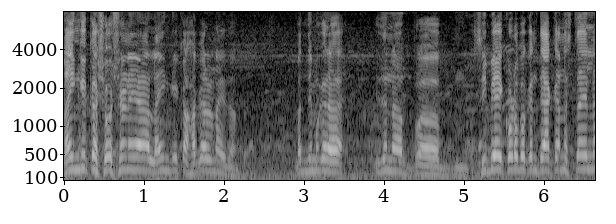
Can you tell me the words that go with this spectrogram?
ಲೈಂಗಿಕ ಶೋಷಣೆಯ ಲೈಂಗಿಕ ಹಗರಣ ಇದೆ ಅಂತ ಮತ್ತು ನಿಮಗೆ ಇದನ್ನು ಸಿ ಬಿ ಐ ಕೊಡ್ಬೇಕಂತ ಯಾಕೆ ಅನ್ನಿಸ್ತಾ ಇಲ್ಲ?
